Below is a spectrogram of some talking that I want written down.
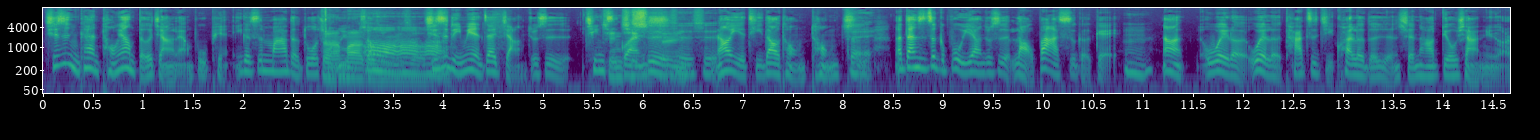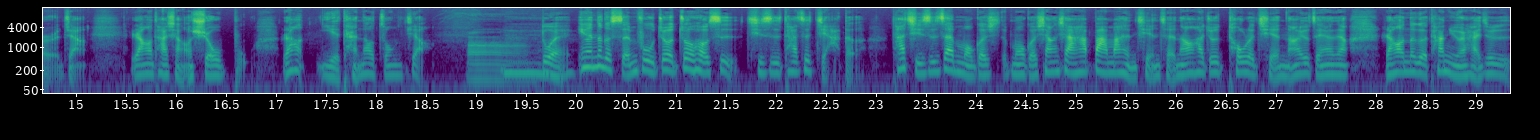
其实你看，同样得奖两部片，一个是《妈的多重宇宙》，其实里面也在讲就是亲子关系，是是是，然后也提到同同志。那但是这个不一样，就是老爸是个 gay，嗯，那为了为了他自己快乐的人生，然后丢下女儿这样，然后他想要修补，然后也谈到宗教。嗯，对，因为那个神父就最后是，其实他是假的，他其实，在某个某个乡下，他爸妈很虔诚，然后他就偷了钱，然后又怎样怎样，然后那个他女儿还就是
